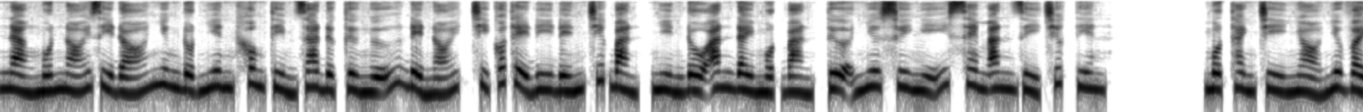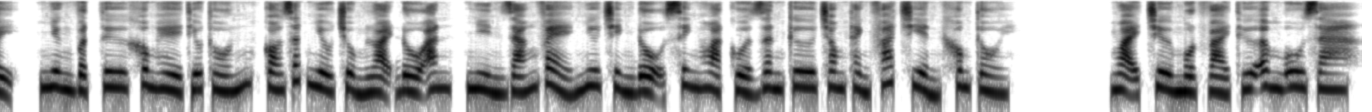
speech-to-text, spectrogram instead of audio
nàng muốn nói gì đó nhưng đột nhiên không tìm ra được từ ngữ để nói, chỉ có thể đi đến chiếc bàn, nhìn đồ ăn đầy một bàn tựa như suy nghĩ xem ăn gì trước tiên. Một thành trì nhỏ như vậy, nhưng vật tư không hề thiếu thốn, có rất nhiều chủng loại đồ ăn, nhìn dáng vẻ như trình độ sinh hoạt của dân cư trong thành phát triển không tồi. Ngoại trừ một vài thứ âm u ra,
